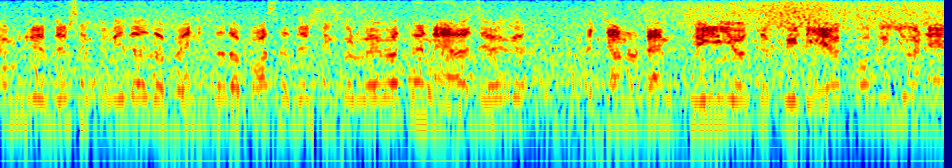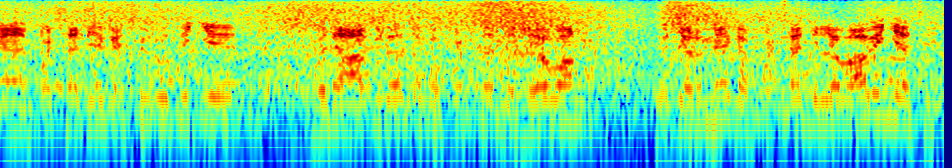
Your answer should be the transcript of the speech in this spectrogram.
કમ્પ્લીટ દર્શન કરી લીધા હતા. ભાઈની સાથે પાછા દર્શન કરવા આવ્યા હતા ને આજે કે અત્યારનો ટાઈમ થઈ ગયો છે. ફીટ એક વાગી ગયો ને પ્રસાદી એક શરૂ થઈ ગઈ. બધા આગળ હતો કે પ્રસાદી લેવાનો. અત્યારે અમે કે પ્રસાદી લેવા આવી ગયા છીએ.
